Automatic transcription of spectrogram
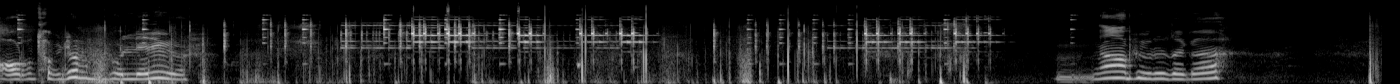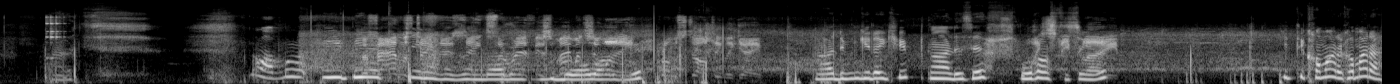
Arda tabii canım golleri yiyor. Ne yapıyoruz aga? Evet. Tamam bu iyi bir ref is gibi moments olan away gibi. from starting the game. Nadim'inki rakip maalesef ruh hastasıydı. Gitti kamera kamera.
